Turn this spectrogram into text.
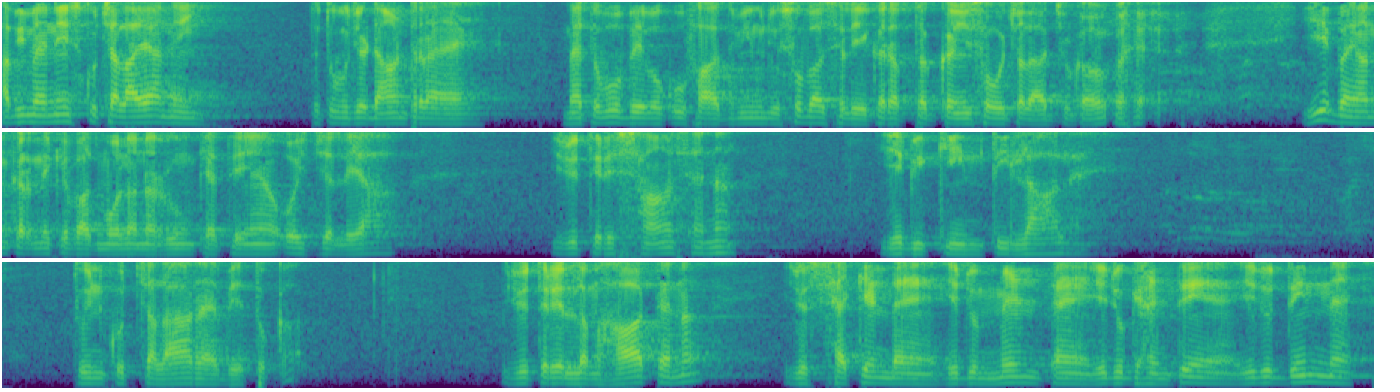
अभी मैंने इसको चलाया नहीं तो तू मुझे डांट रहा है। मैं तो वो बेवकूफ़ आदमी हूँ जो सुबह से लेकर अब तक कहीं सो चला चुका हूँ। ये बयान करने के बाद मौलाना रूम कहते हैं ओ जलिया ये जो तेरे सांस है ना, ये भी कीमती लाल है। तू इनको चला रहा है बेतुका। जो तेरे लम्हात है ना, ये जो सेकंड हैं, ये जो मिनट हैं, ये जो घंटे हैं, ये जो दिन हैं,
